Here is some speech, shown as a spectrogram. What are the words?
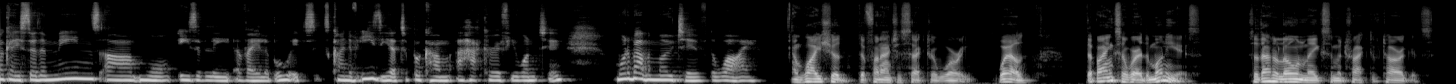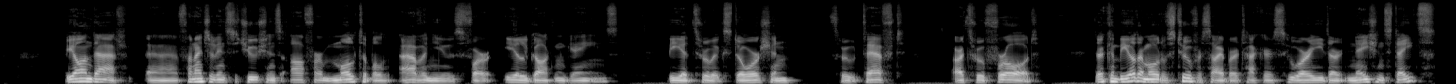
Okay, so the means are more easily available. It's it's kind of easier to become a hacker if you want to. What about the motive, the why? And why should the financial sector worry? Well, the banks are where the money is. So that alone makes them attractive targets. Beyond that, uh, financial institutions offer multiple avenues for ill gotten gains, be it through extortion, through theft, or through fraud. There can be other motives too for cyber attackers who are either nation states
